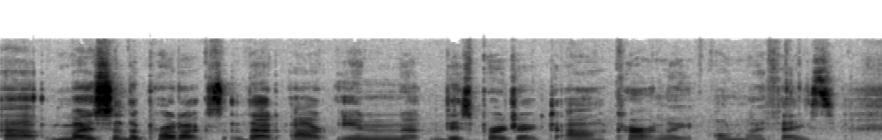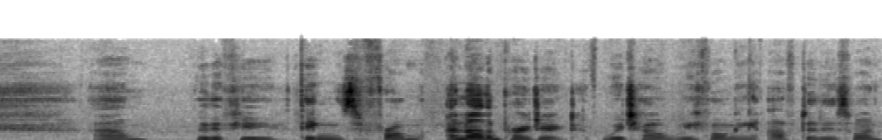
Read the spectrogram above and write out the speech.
Uh, most of the products that are in this project are currently on my face, um, with a few things from another project which I'll be filming after this one.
